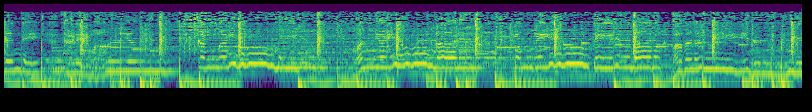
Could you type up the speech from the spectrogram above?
നിന്റെ തളിർമായം കൺമണി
